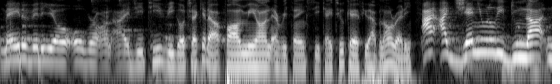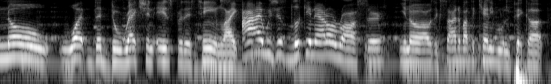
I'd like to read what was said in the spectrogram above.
made a video over on IGTV. Go check it out. Follow me on everything CK2K if you haven't already. I, I genuinely do not know what the direction is for this team. Like, I was just looking at our roster. You know, I was excited about the Kenny Wooten pickup.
